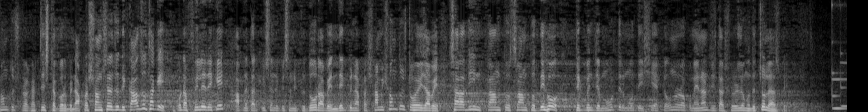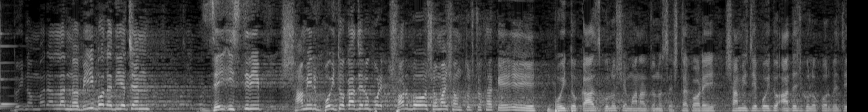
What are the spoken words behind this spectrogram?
সন্তুষ্ট রাখার চেষ্টা করবেন। আপনার সংসারে যদি কাজও থাকে, ওটা ফেলে রেখে আপনি তার পিছনে পিছনে একটু দৌড়াবেন। দেখবেন আপনার স্বামী সন্তুষ্ট হয়ে যাবে। সারাদিন ক্লান্ত, শ্রান্ত দেহ, দেখবেন যে মুহূর্তের মধ্যেই সে একটা অন্যরকম এনার্জি তার শরীরের মধ্যে চলে আসবে। দুই নম্বরে আল্লাহ নবী বলে দিয়েছেন, যেই স্ত্রী স্বামীর বৈধ কাজের উপরে সর্বসময় সন্তুষ্ট থাকে। বৈধ কাজগুলো সে মানার জন্য চেষ্টা করে। স্বামী যে বৈধ আদেশগুলো করবে, যে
